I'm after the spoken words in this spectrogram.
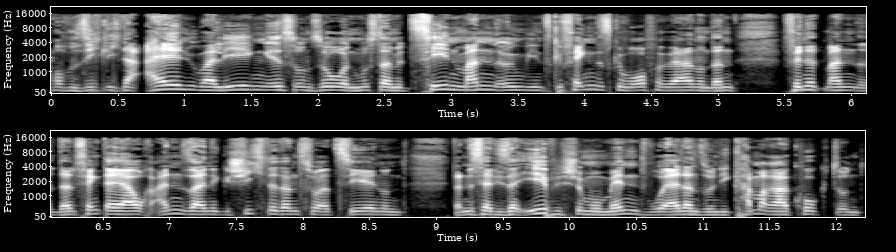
offensichtlich da allen überlegen ist und so und muss dann mit zehn Mann irgendwie ins Gefängnis geworfen werden und dann findet man, dann fängt er ja auch an, seine Geschichte dann zu erzählen und dann ist ja dieser epische Moment, wo er dann so in die Kamera guckt und,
